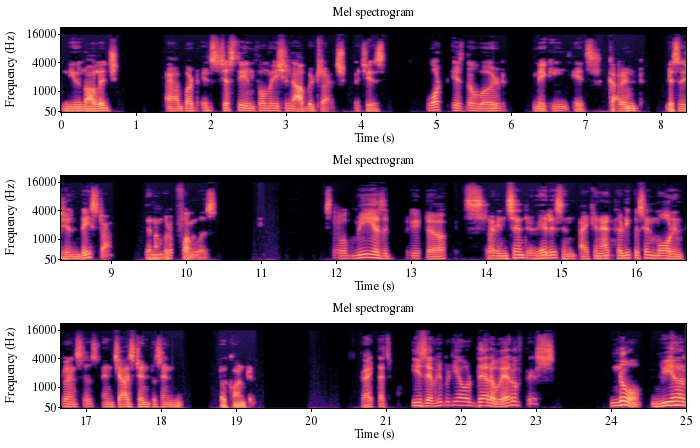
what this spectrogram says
new knowledge, uh, but it's just the information arbitrage, which is what is the world making its current decision based on the number of followers. So me as a creator, it's an incentive. Hey, listen, I can add 30% more influencers and charge 10% per content. Right? That's, is everybody out there aware of this? No, we are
